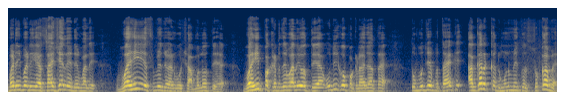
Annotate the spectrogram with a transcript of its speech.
بڑی بڑی ایسائشیں لینے والے۔ وہی اس میں جو ہے وہ شامل ہوتے ہیں، وہی پکڑنے والے ہوتے ہیں، انہی کو پکڑا جاتا ہے۔ تو مجھے بتایا کہ اگر قانون میں کوئی سکم ہے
